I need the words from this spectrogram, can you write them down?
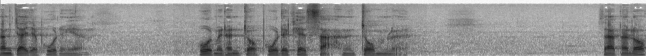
ตั้งใจจะพูดอย่างเงี้ย พูดไม่ทันจบพูดได้แค่สะนั้นจมเลยสัตว์นรก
